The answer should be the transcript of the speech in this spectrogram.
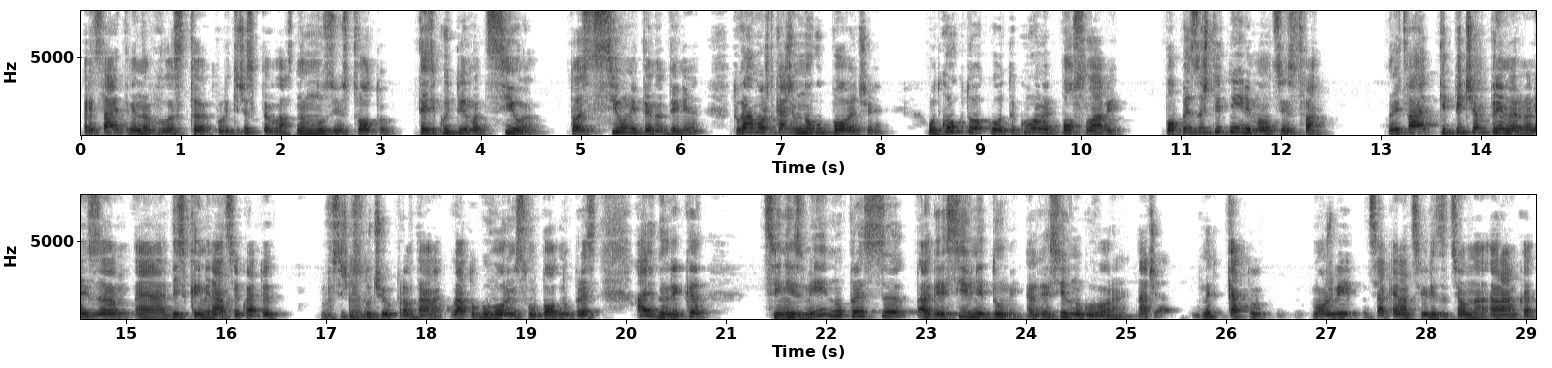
представители на властта, политическата власт, на мнозинството, тези, които имат сила, т.е. силните на деня, тогава може да кажем много повече, отколкото ако атакуваме по-слаби, по-беззащитни или малцинства. Нали, това е типичен пример нали, за а, дискриминация, която е във всички случаи оправдана, когато говорим свободно през, айде да нарека цинизми, но през агресивни думи, агресивно говорене. Значи, нали, както може би всяка една цивилизационна рамка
